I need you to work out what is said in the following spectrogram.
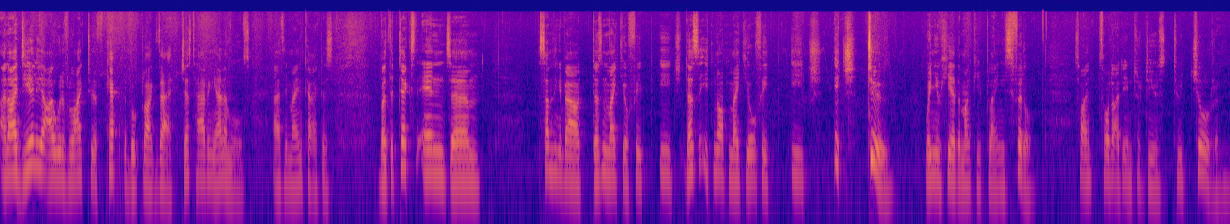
and ideally, I would have liked to have kept the book like that, just having animals as the main characters. But the text ends um, something about doesn't make your feet each, does it not make your feet each itch too? When you hear the monkey playing his fiddle. So I thought I'd introduce two children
